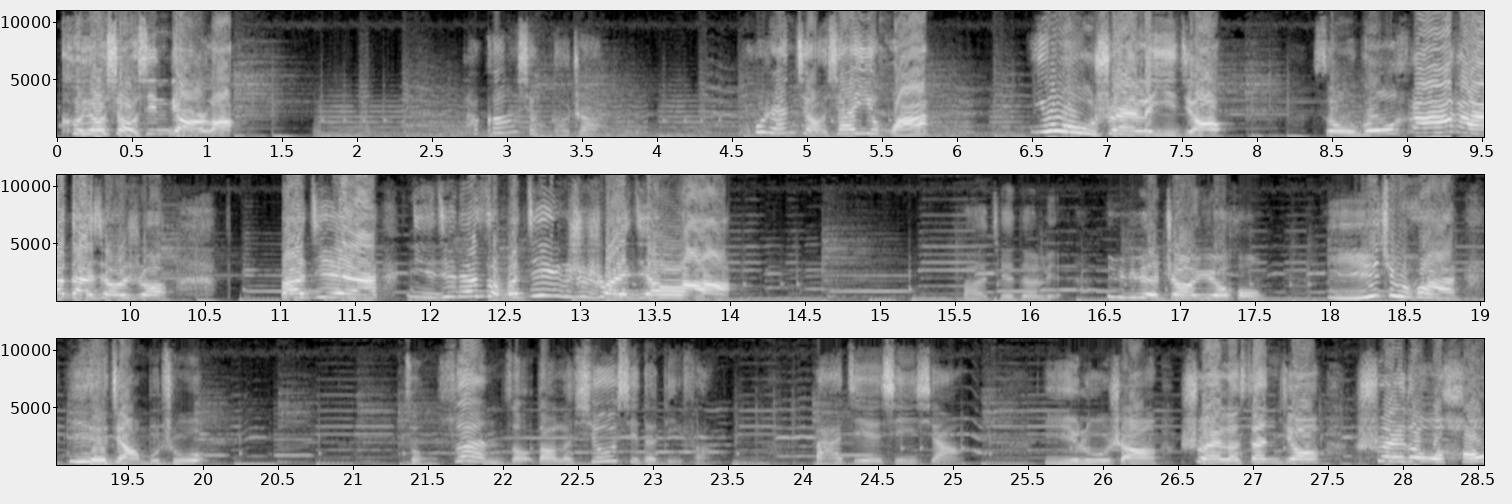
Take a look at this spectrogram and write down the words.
可要小心点儿了。他刚想到这儿，忽然脚下一滑，又摔了一跤。孙悟空哈哈大笑说：“八戒，你今天怎么尽是摔跤啊？”八戒的脸越涨越红，一句话也讲不出。总算走到了休息的地方，八戒心想：一路上摔了三跤，摔得我好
